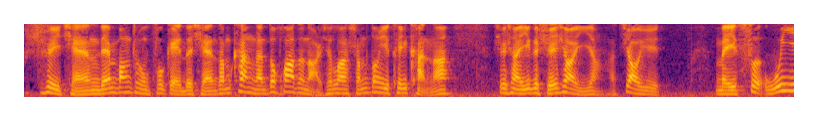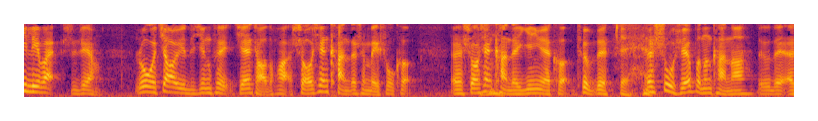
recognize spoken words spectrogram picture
税钱，联邦政府给的钱，咱们看看都花到哪儿去了？什么东西可以砍呢？就像一个学校一样啊，教育每次无一例外是这样。如果教育的经费减少的话，首先砍的是美术课，呃，首先砍的音乐课，对不对？对。那数学不能砍呢，对不对？呃，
